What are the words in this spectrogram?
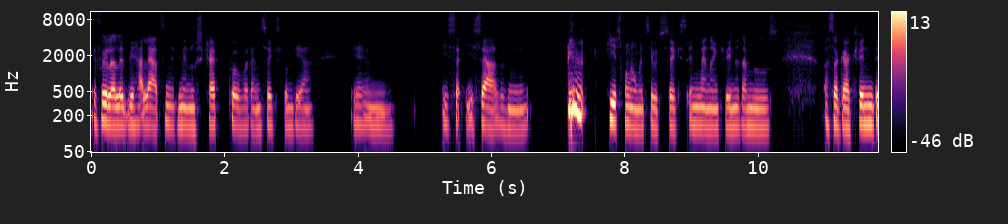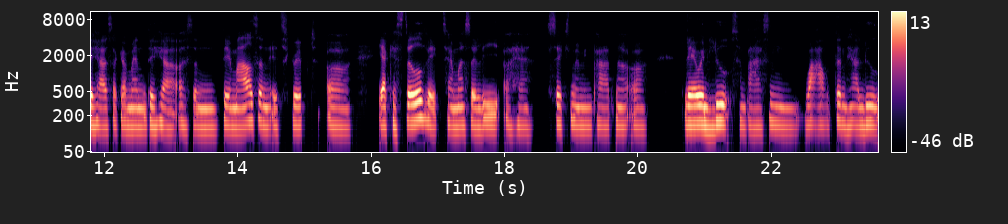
jeg føler lidt, vi har lært sådan et manuskript på, hvordan sex fungerer. Øhm, især, især altså sådan heteronormativt sex, en mand og en kvinde, der mødes, og så gør kvinden det her, og så gør manden det her, og sådan, det er meget sådan et script, og jeg kan stadigvæk tage mig selv i at have sex med min partner og lave en lyd, som bare sådan, wow, den her lyd,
